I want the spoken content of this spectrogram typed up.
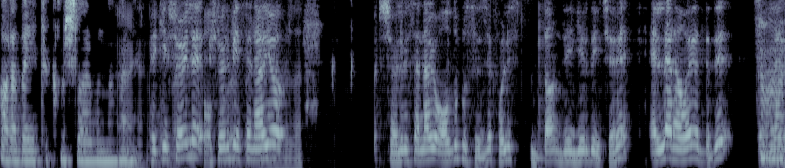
arabaya tıkmışlar bunlar. Hani. aynen. Peki Onlar şöyle- şöyle bir senaryo-. Şöyle bir senaryo oldu mu sizce? Polis dan diye girdi içeri. Eller havaya dedi. Eller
